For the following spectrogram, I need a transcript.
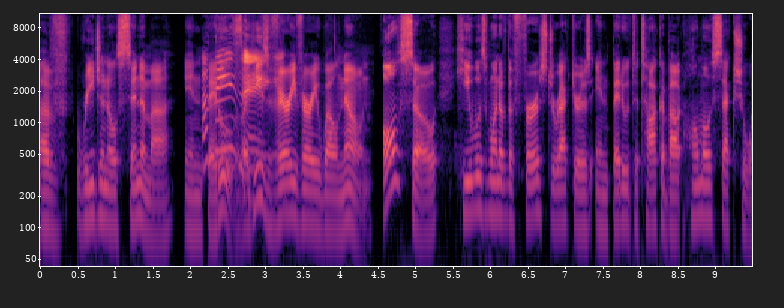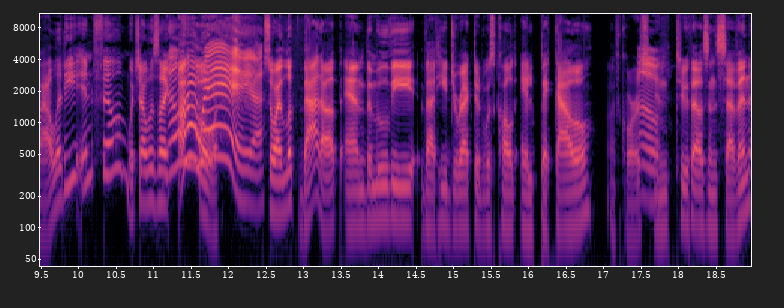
of regional cinema in Peru. Like he's very, very well known. Also, he was one of the first directors in Peru to talk about homosexuality in film, which I was like, no oh. way. So I looked that up, and the movie that he directed was called El Pecado, of course, Oh. in 2007.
